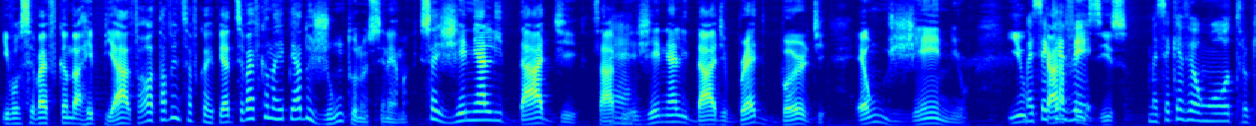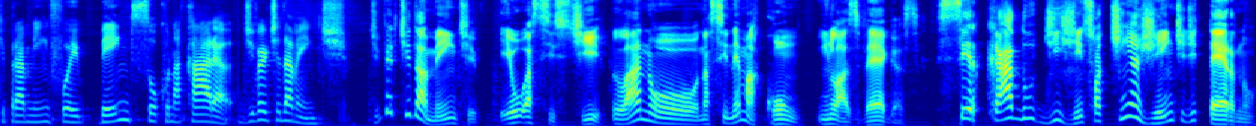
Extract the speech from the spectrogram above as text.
e você vai ficando arrepiado. Fala, ó, oh, tá vendo que você fica arrepiado? Você vai ficando arrepiado junto no cinema. Isso é genialidade, sabe? É. Genialidade. Brad Bird é um gênio. E o cara fez ver... isso. Mas você quer ver um outro que para mim foi bem de soco na cara, divertidamente? Divertidamente, eu assisti lá no na CinemaCon em Las Vegas, cercado de gente, só tinha gente de terno,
